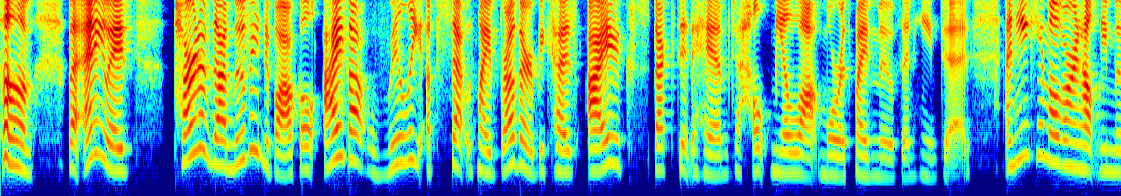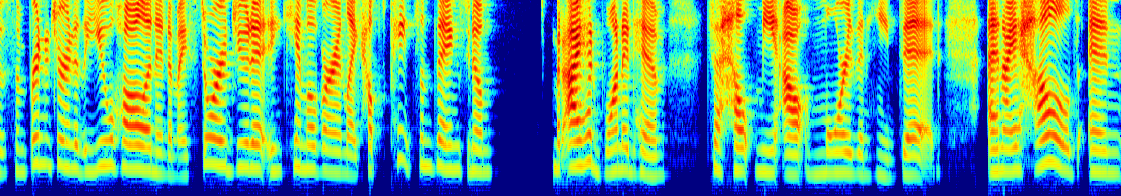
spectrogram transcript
Um, but, anyways, part of that moving debacle, I got really upset with my brother because I expected him to help me a lot more with my move than he did. And he came over and helped me move some furniture into the U-Haul and into my storage unit. And he came over and like helped paint some things, you know. But I had wanted him to help me out more than he did. And I held and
